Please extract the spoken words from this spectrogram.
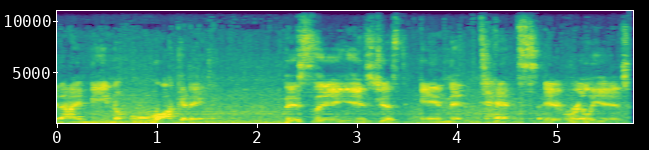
and I mean rocketing. This thing is just intense. It really is.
